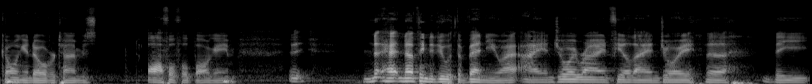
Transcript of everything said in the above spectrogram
going into overtime. Was awful football game. It had nothing to do with the venue. I, I enjoy Ryan Field. I enjoy the the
